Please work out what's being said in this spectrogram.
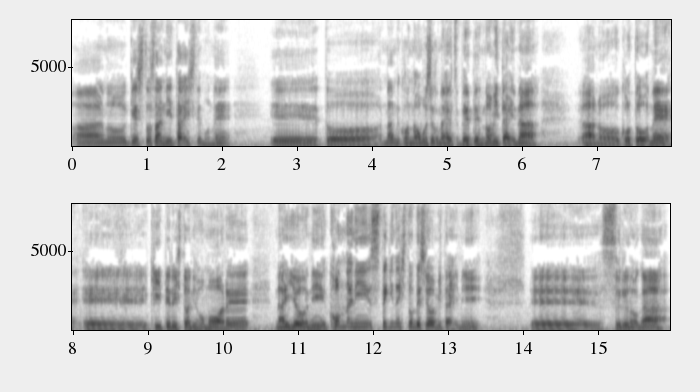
あの、ゲストさんに対してもね、えっ、と、なんでこんな面白くないやつ出てんの？みたいな、あの、ことをね、えー聞いてる人に思われないように、こんなに素敵な人でしょ？みたいに、えーするのが、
